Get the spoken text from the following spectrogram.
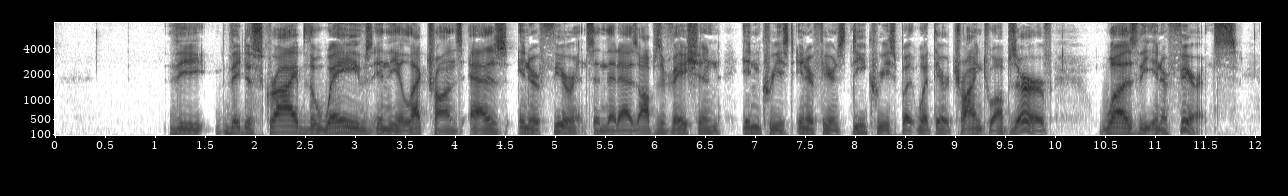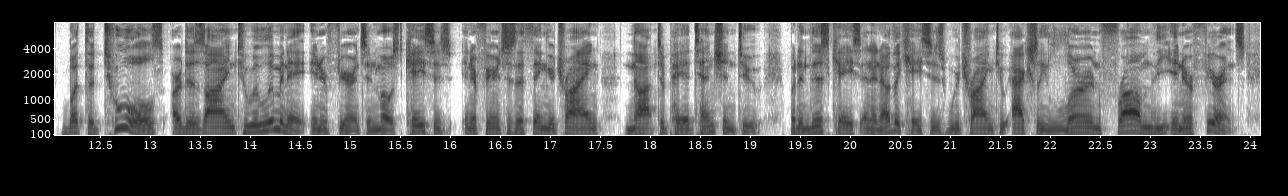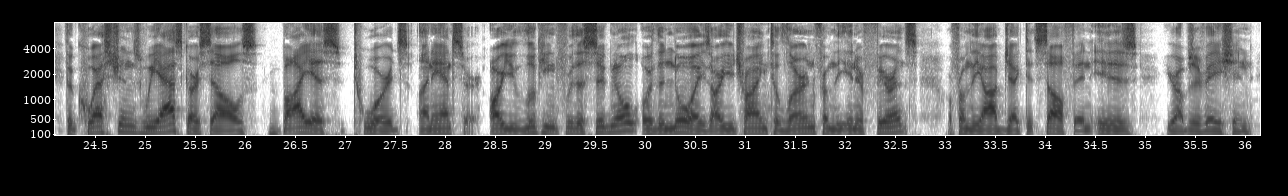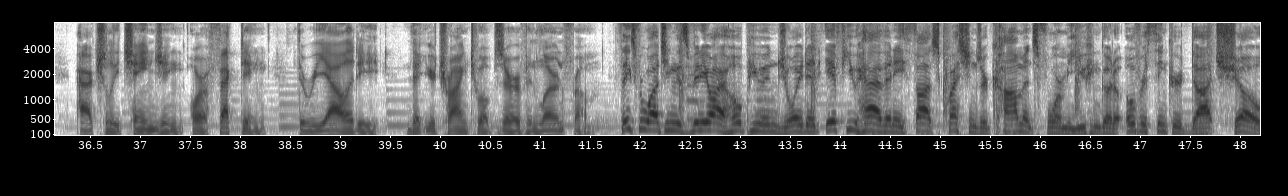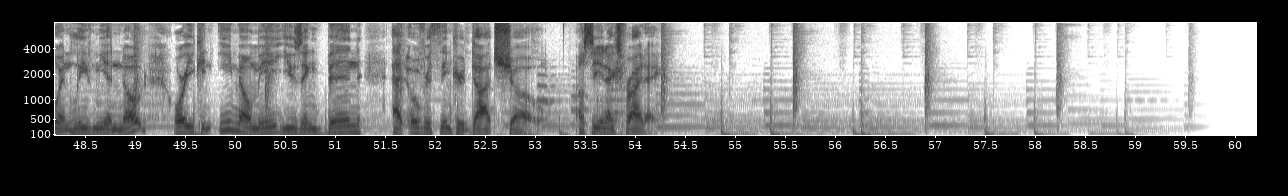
The, they describe the waves in the electrons as interference and that as observation increased, interference decreased, but what they're trying to observe was the interference. But the tools are designed to eliminate interference in most cases. Interference is the thing you're trying not to pay attention to. But in this case and in other cases, we're trying to actually learn from the interference. The questions we ask ourselves bias towards an answer. Are you looking for the signal or the noise? Are you trying to learn from the interference or from the object itself? And is your observation actually changing or affecting the reality that you're trying to observe and learn from. Thanks for watching this video. I hope you enjoyed it. If you have any thoughts, questions, or comments for me, you can go to overthinker.show and leave me a note, or you can email me using ben at overthinker.show. I'll see you next Friday.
